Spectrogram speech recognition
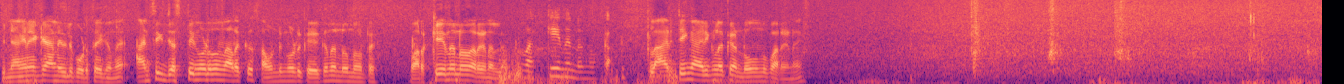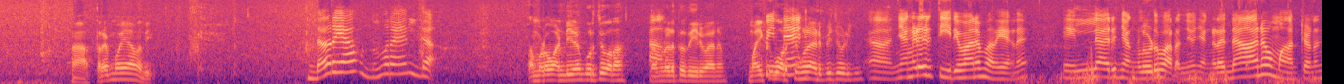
പിന്നെ അങ്ങനെയൊക്കെയാണ് ഇതിൽ കൊടുത്തേക്കുന്നത്. ആൻസിക്ക് ജസ്റ്റ് ഇങ്ങോട്ട് നടക്ക്. സൗണ്ട് ഇങ്ങോട്ട് കേൾക്കുന്നുണ്ടോ നോട്ടെ വർക്ക് ചെയ്യുന്നുണ്ടോ എന്ന് അറിയണല്ലോ. വർക്ക് ചെയ്യുന്നുണ്ടോ നോക്കാം. ക്ലാരിറ്റിയും കാര്യങ്ങളൊക്കെ ഉണ്ടോ എന്ന് പറയണേ. ആ അത്രയും പോയാൽ മതി. എന്താ പറയാ? ഒന്നും പറയാനില്ല. നമ്മുടെ വണ്ടിനെ കുറിച്ച് പറ. നമ്മുടെ അടുത്ത തീരുമാനം. മൈക്ക് കുറച്ചും കൂടി അടുപ്പിച്ച് പിടിക്കും. ഞങ്ങളുടെ ഒരു തീരുമാനം പറയാണ്. എല്ലാവരും ഞങ്ങളോട് പറഞ്ഞു ഞങ്ങളെ നാനോ മാറ്റണം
